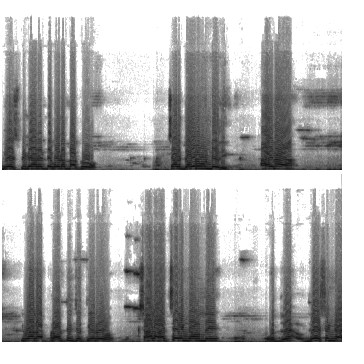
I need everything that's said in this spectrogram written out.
డిఎస్పి గారంటే కూడా మాకు చాలా గౌరవం ఉండేది. ఆయన ఇవాళ ప్రవర్తించే తీరు చాలా ఆశ్చర్యంగా ఉంది. ఒక ఉద్దేశంగా ద్వేషంగా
